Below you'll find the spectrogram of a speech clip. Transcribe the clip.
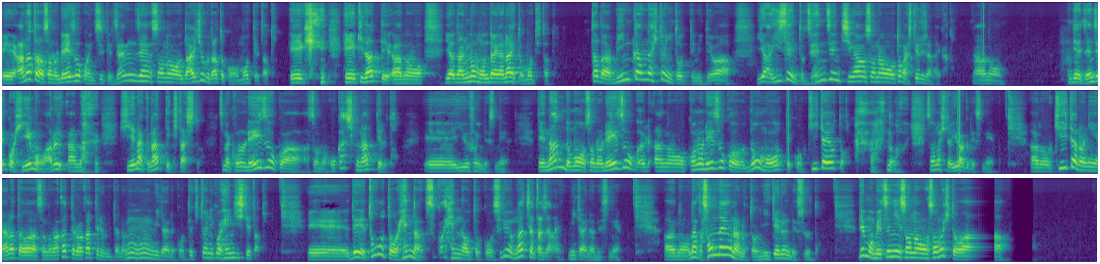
えー、あなたはその冷蔵庫について全然その大丈夫だとか思ってたと。平気 平気だってあの、いや、何も問題がないと思ってたと。ただ、敏感な人にとってみては、いや、以前と全然違うその音がしてるじゃないかと。あので、全然こう冷えも悪い、あの 冷えなくなってきたしと。つまりこの冷蔵庫はそのおかしくなってるとえいうふうにですね、で、何度もその冷蔵庫、あのこの冷蔵庫どう思うってこう聞いたよと、あのその人曰くですね、あの聞いたのにあなたはその分かってる分かってるみたいな、うんうんみたいなこう適当にこう返事してたと。えー、で、とうとう変な、すごい変な男をするようになっちゃったじゃないみたいなですね、あのなんかそんなようなのと似てるんですと。でも別にそのその人は、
